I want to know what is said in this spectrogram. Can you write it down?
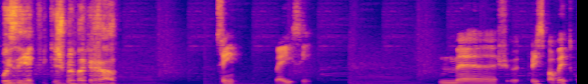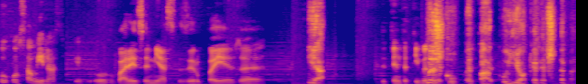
Pois aí é que ficas mesmo agarrado. Sim, aí sim mas principalmente com o Gonçalo Inácio, houve várias ameaças europeias a, yeah. de tentativa mas de. Com, epá, com o Jóqueres também.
